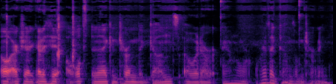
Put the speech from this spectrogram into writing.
Oh, actually, I gotta hit Alt, and I can turn the guns. Oh, whatever. I don't know where, where are the guns I'm turning.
